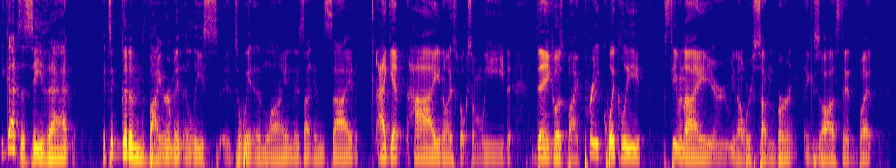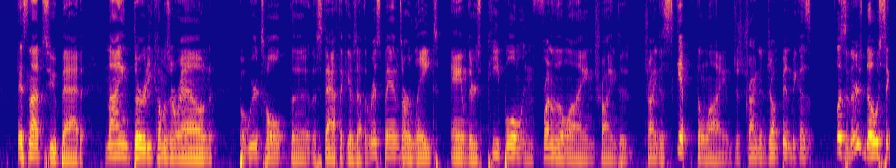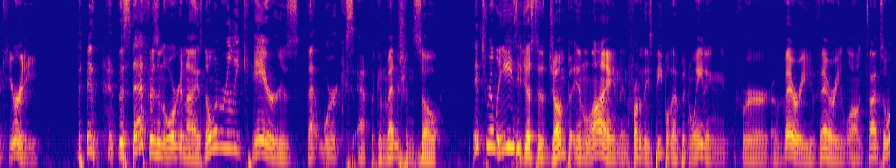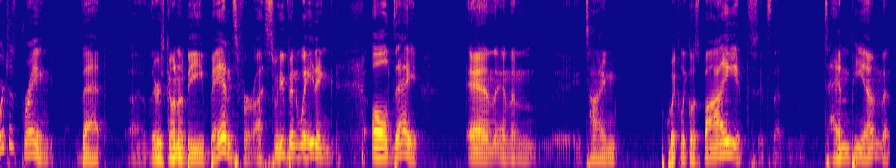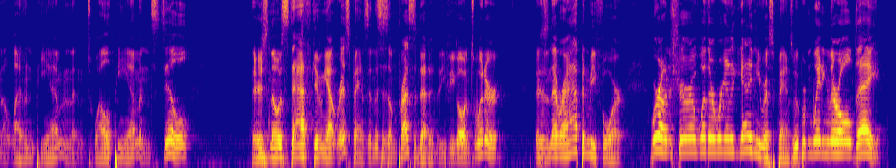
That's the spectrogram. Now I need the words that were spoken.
you got to see that. It's a good environment, at least, to wait in line. It's not inside. I get high, you know, I smoke some weed. The day goes by pretty quickly. Steve and I are, you know, we're sunburnt, exhausted, but it's not too bad. 9:30 comes around, but we're told the the staff that gives out the wristbands are late, and there's people in front of the line trying to trying to skip the line, just trying to jump in because listen, there's no security. the staff isn't organized. No one really cares that works at the convention. So it's really easy just to jump in line in front of these people that have been waiting for a very, very long time. So we're just praying that uh, there's gonna be bands for us. We've been waiting all day, and and then time quickly goes by. It's it's then 10 p.m., then 11 p.m., and then 12 p.m., and still there's no staff giving out wristbands, and this is unprecedented. If you go on Twitter, this has never happened before. We're unsure of whether we're going to get any wristbands. We've been waiting there all day.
